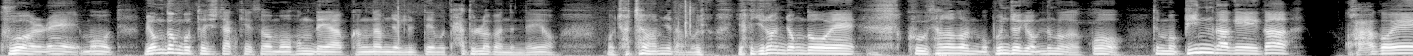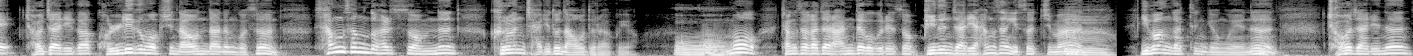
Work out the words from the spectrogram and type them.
9월에 뭐 명동부터 시작해서 뭐 홍대 앞 강남역 일대 뭐 다 둘러봤는데요. 뭐 처참합니다. 뭐 야, 이런 정도의 그 상황은 뭐 본 적이 없는 것 같고, 하여튼 뭐 빈 가게가 과거에 저 자리가 권리금 없이 나온다는 것은 상상도 할 수 없는 그런 자리도 나오더라고요. 어, 어, 뭐 장사가 잘 안 되고 그래서 비는 자리에 항상 있었지만 음. 이번 같은 경우에는 저 자리는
